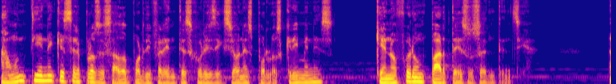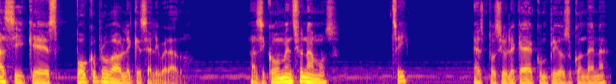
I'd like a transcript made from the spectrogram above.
aún tiene que ser procesado por diferentes jurisdicciones por los crímenes que no fueron parte de su sentencia así que es poco probable que sea liberado. Así como mencionamos, sí, es posible que haya cumplido su condena.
